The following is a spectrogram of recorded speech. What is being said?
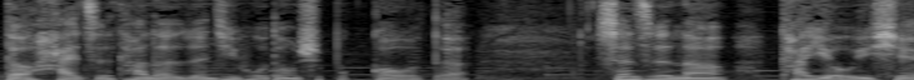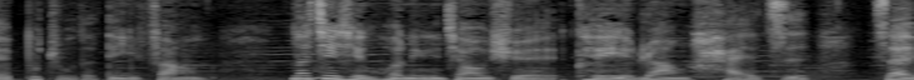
的孩子，他的人际互动是不够的，甚至呢，他有一些不足的地方。那进行混龄教学，可以让孩子在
